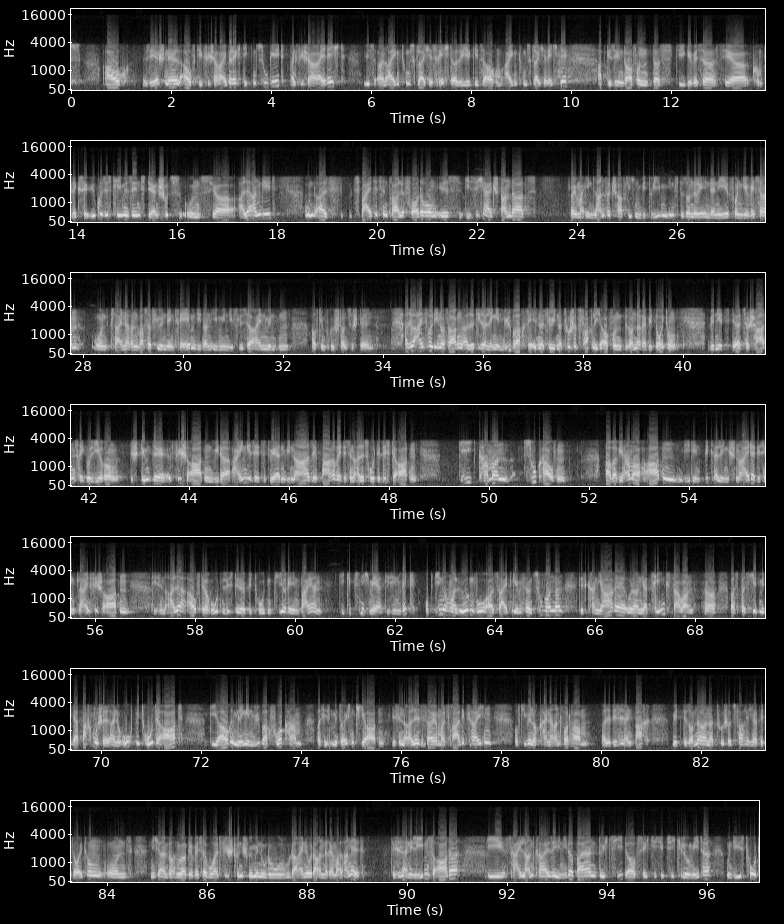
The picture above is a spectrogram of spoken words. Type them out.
auch sehr schnell auf die Fischereiberechtigten zugeht. Ein Fischereirecht ist ein eigentumsgleiches Recht. Also hier geht es ja auch um eigentumsgleiche Rechte. Abgesehen davon, dass die Gewässer sehr komplexe Ökosysteme sind, deren Schutz uns ja alle angeht. Und als zweite zentrale Forderung ist die Sicherheitsstandards ich mal, in landwirtschaftlichen Betrieben, insbesondere in der Nähe von Gewässern und kleineren wasserführenden Gräben, die dann eben in die Flüsse einmünden, auf den Prüfstand zu stellen. Also eins wollte ich noch sagen, also dieser Längen-Mühlbach, der ist natürlich naturschutzfachlich auch von besonderer Bedeutung. Wenn jetzt äh, zur Schadensregulierung bestimmte Fischarten wieder eingesetzt werden, wie Nase, Barbe, das sind alles rote Listearten, die kann man zukaufen. Aber wir haben auch Arten wie den Bitterling, Schneider, das sind Kleinfischarten, die sind alle auf der roten Liste der bedrohten Tiere in Bayern die gibt es nicht mehr, die sind weg. Ob die nochmal irgendwo aus Seitengewässern zuwandern, das kann Jahre oder ein Jahrzehnt dauern. Ja. Was passiert mit der Bachmuschel, eine hochbedrohte Art, die auch im Längenmühlbach vorkam? Was ist mit solchen Tierarten? Das sind alles, sage ich mal, Fragezeichen, auf die wir noch keine Antwort haben. Also das ist ein Bach, mit besonderer naturschutzfachlicher Bedeutung und nicht einfach nur Gewässer, wo halt Fisch drin schwimmen oder wo der eine oder andere mal angelt. Das ist eine Lebensader, die drei Landkreise in Niederbayern durchzieht auf 60, 70 Kilometer und die ist tot.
